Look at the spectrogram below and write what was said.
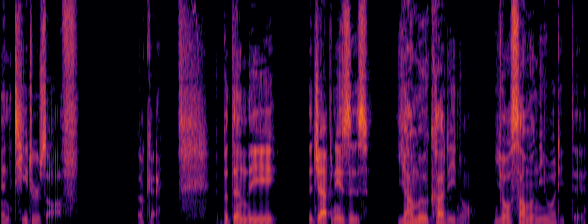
and teeters off. Okay. But then the the Japanese is yamukari no yosamu ni orite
